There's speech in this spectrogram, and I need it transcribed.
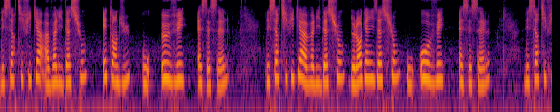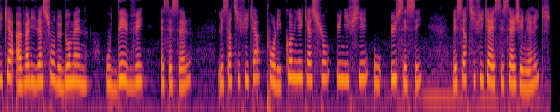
les certificats à validation étendue ou EVSSL, les certificats à validation de l'organisation ou OVSSL, les certificats à validation de domaine ou DVSSL, les certificats pour les communications unifiées ou UCC, les certificats SSL génériques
